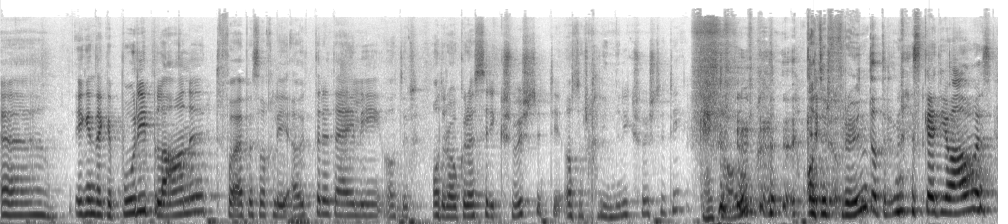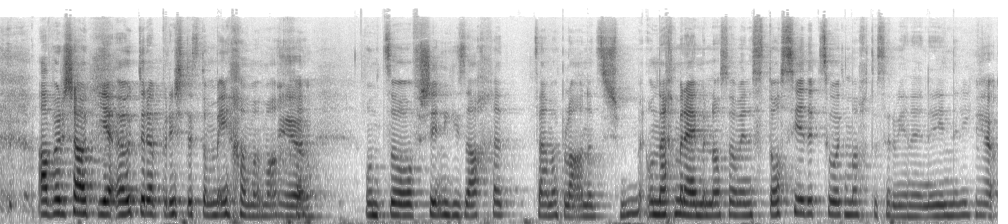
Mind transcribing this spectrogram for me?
äh, irgendeine Geburt plant, von eben so ein bisschen älteren Teilen oder, oder auch grössere Geschwister, also kleinere Geschwister, geht auch. oder Freunde, oder, es geht ja alles. Aber es ist halt, je älter jemand ist, desto mehr kann man machen. Ja. Und so verschiedene Sachen zusammen planen. Ist, und nachher haben wir noch so ein Dossier dazu gemacht, dass er wie eine Erinnerung, Ja.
